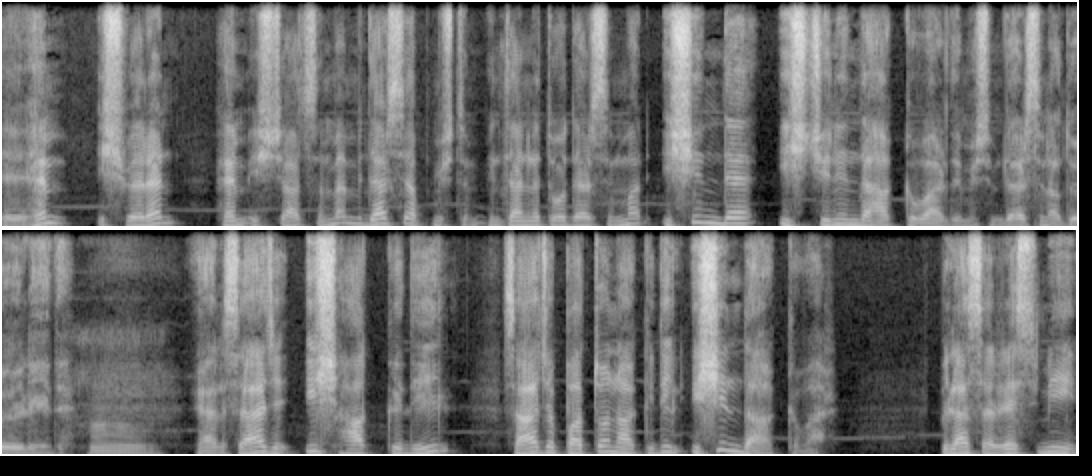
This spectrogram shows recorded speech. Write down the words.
e, hem işveren hem işçi açsın. Ben bir ders yapmıştım. İnternette o dersim var. İşin de işçinin de hakkı var demiştim. Dersin adı öyleydi. Hmm. Yani sadece iş hakkı değil, sadece patron hakkı değil, işin de hakkı var. Bilhassa resmi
